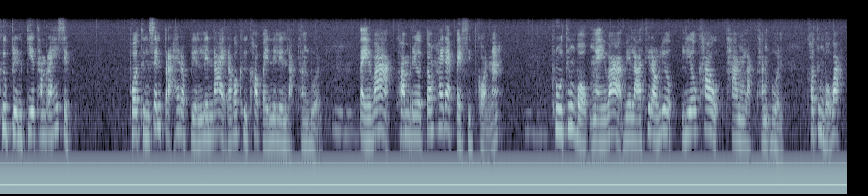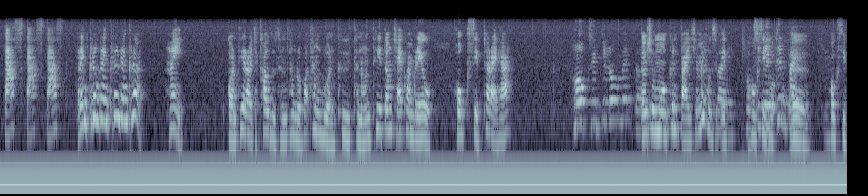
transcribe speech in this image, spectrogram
คือเปลี่ยนเกียร์ทำอะไรให้เสร็จ พอถึงเส้นประให้เราเปลี่ยนเลนได้เราก็คือเข้าไปในเลนหลักทางด่วนอืมแต่ว่าความเร็วต้องให้ได้ 80 ก่อนนะอืมครูถึงบอกไงว่า เวลาที่เราเลี้ยวเลี้ยวเข้าทางหลักทางด่วนเขาถึงบอกว่าก๊าซก๊าซก๊าซเร่งเครื่องเร่งเครื่องเร่งเครื่อง ให้ ก่อนที่เราจะเข้าสู่ถนนทางด่วนเพราะทางด่วนคือถนนที่ต้องใช้ความเร็ว 60 เท่าไหร่คะหกสิบกิโลเมตรต่อชั่วโมงขึ้นไปใช่ไหมขึ้หกนสิบไปเอ็ดหกสิบเอ็ดขึ้นไปเออหกสิบ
